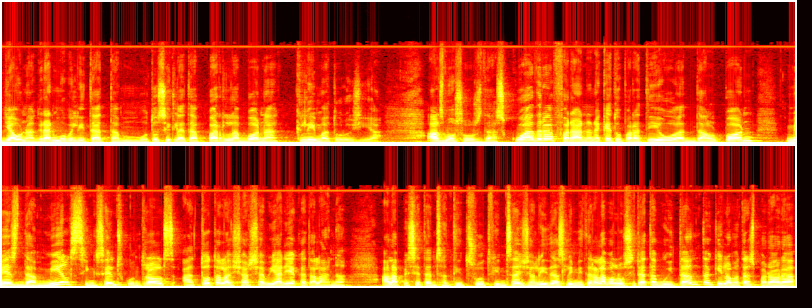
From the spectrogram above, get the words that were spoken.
hi ha una gran mobilitat amb motocicleta per la bona climatologia. Els Mossos d'Esquadra faran en aquest operatiu del pont més de 1.500 controls a tota la xarxa viària catalana. A la P7 en sentit sud fins a Gelides limitarà la velocitat a 80 km per hora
